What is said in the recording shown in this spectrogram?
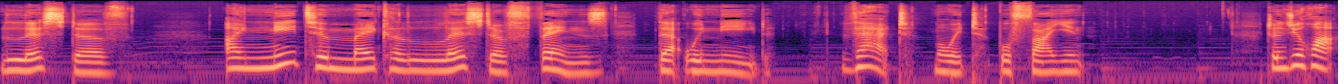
list of. I need to make a list of things that we need. That 末尾不发音。整句话：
